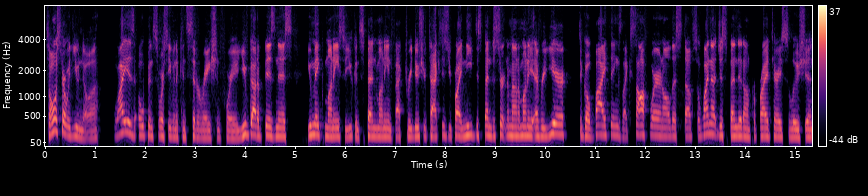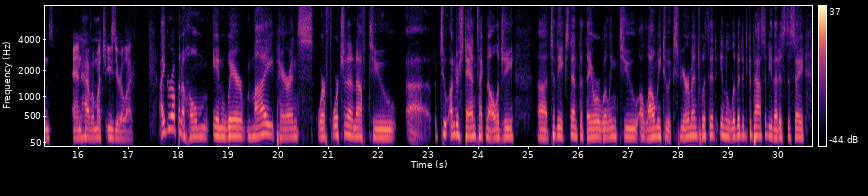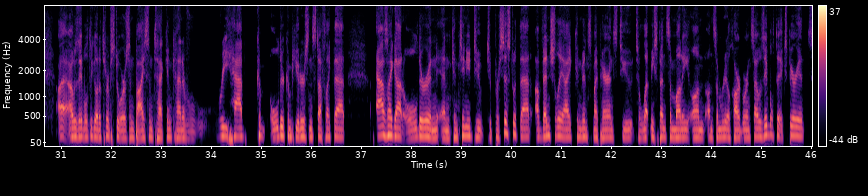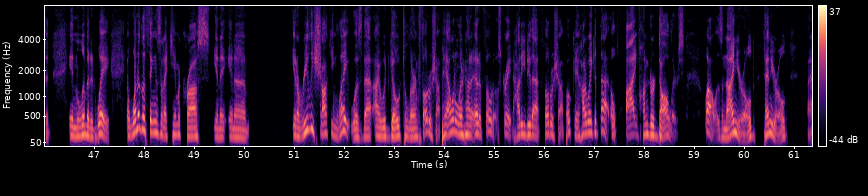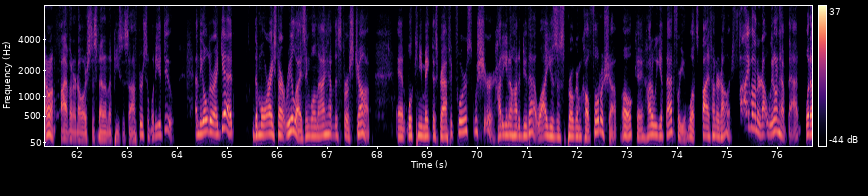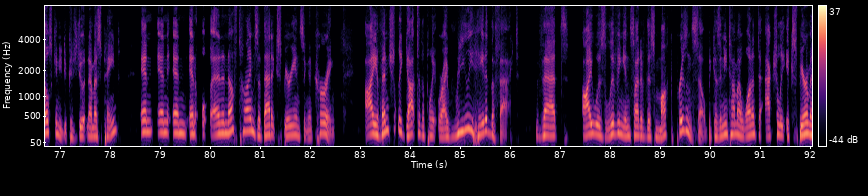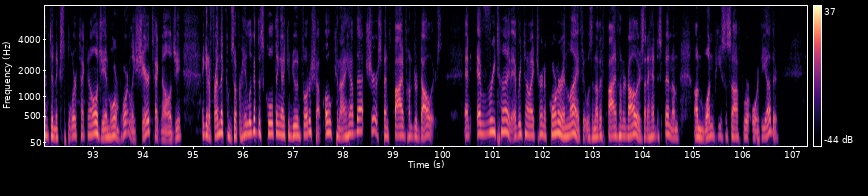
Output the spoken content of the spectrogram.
So, I want to start with you, Noah why is open source even a consideration for you? You've got a business, you make money, so you can spend money. In fact, reduce your taxes, you probably need to spend a certain amount of money every year to go buy things like software and all this stuff. So why not just spend it on proprietary solutions and have a much easier life? I grew up in a home in where my parents were fortunate enough to uh, to understand technology uh, to the extent that they were willing to allow me to experiment with it in a limited capacity. That is to say, I, I was able to go to thrift stores and buy some tech and kind of rehab com- older computers and stuff like that. As I got older and, and continued to to persist with that, eventually I convinced my parents to to let me spend some money on on some real hardware, and so I was able to experience it in a limited way. And one of the things that I came across in a in a in a really shocking light was that I would go to learn Photoshop. Hey, I want to learn how to edit photos. Great. How do you do that? Photoshop. Okay. How do I get that? Oh, $500. Well, as a nine year old, 10 year old, I don't have $500 to spend on a piece of software. So what do you do? And the older I get, the more I start realizing, well, now I have this first job. And well, can you make this graphic for us? Well, sure. How do you know how to do that? Well, I use this program called Photoshop. Oh, okay. How do we get that for you? Well, it's $500. $500. We don't have that. What else can you do? Could you do it in MS Paint? and and and and and enough times of that experiencing occurring i eventually got to the point where i really hated the fact that I was living inside of this mock prison cell because anytime I wanted to actually experiment and explore technology and more importantly, share technology, I get a friend that comes over. Hey, look at this cool thing I can do in Photoshop. Oh, can I have that? Sure. Spend $500. And every time, every time I turn a corner in life, it was another $500 that I had to spend on, on one piece of software or the other.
